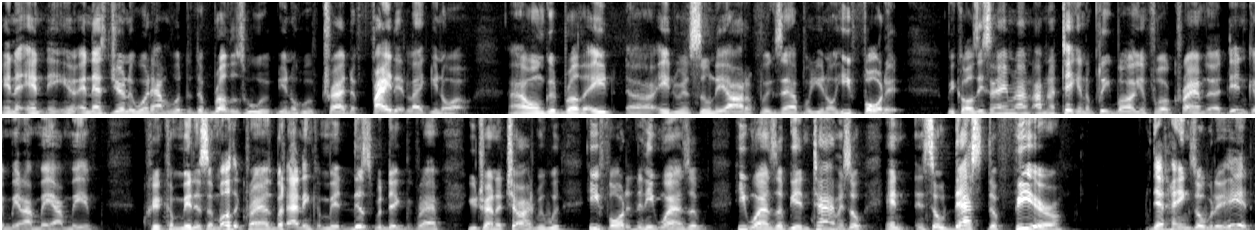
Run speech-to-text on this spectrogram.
and and and that's generally what happens with the, the brothers who you know who have tried to fight it, like you know our own good brother Ad, uh, Adrian Sundiata, for example. You know he fought it because he said I'm, not taking a plea bargain for a crime that I didn't commit. I may I may have committed some other crimes, but I didn't commit this particular crime you trying to charge me with. He fought it and he winds up he winds up getting time. And so and, and so that's the fear that hangs over the head.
